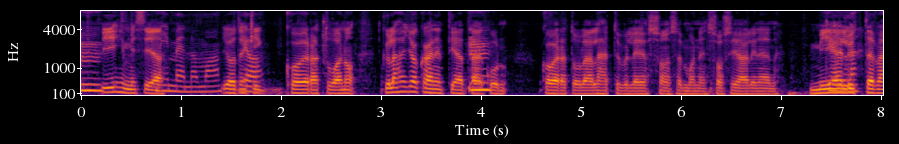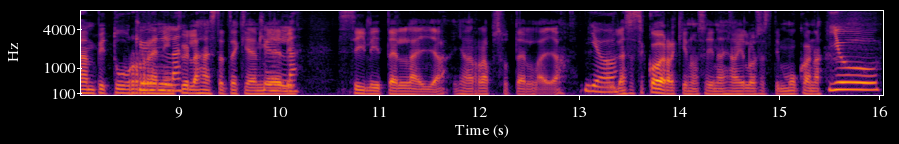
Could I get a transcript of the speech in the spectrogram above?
mm, ihmisiä. Nimenomaan, Jotenkin joo. koira tuo, no kyllähän jokainen tietää, mm. kun koira tulee lähettyville, jos on semmoinen sosiaalinen miellyttävämpi turre, niin Kyllä. niin kyllähän sitä tekee Kyllä. mieli silitellä ja, ja rapsutella ja Joo. yleensä se koirakin on siinä ihan iloisesti mukana. Juu,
